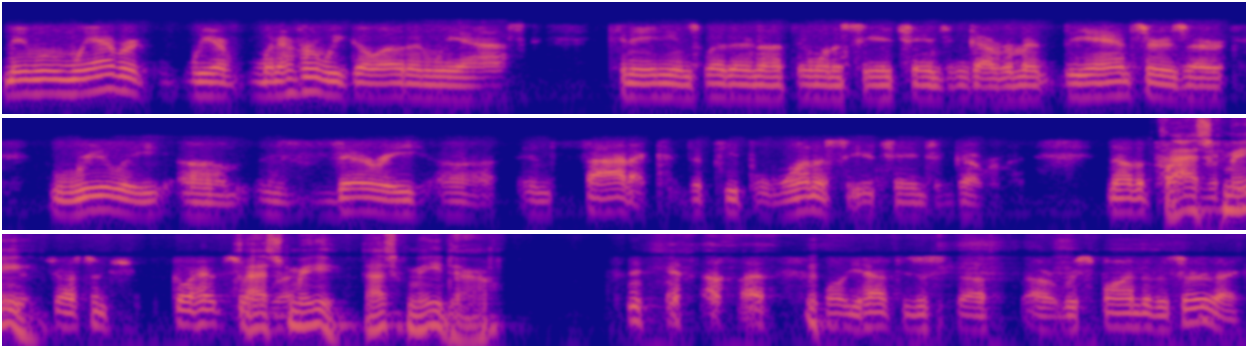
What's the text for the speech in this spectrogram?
I mean, when we ever we are, whenever we go out and we ask Canadians whether or not they want to see a change in government, the answers are really um, very uh, emphatic that people want to see a change in government. Now, the ask me, Justin. Go ahead. Sir, ask me. Ask me, Darrell. well, you have to just uh, uh, respond to the survey.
